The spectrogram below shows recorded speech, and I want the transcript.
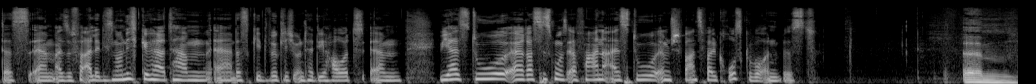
Das, ähm, also für alle, die es noch nicht gehört haben, äh, das geht wirklich unter die Haut. Ähm, wie hast du äh, Rassismus erfahren, als du im Schwarzwald groß geworden bist? Ähm,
